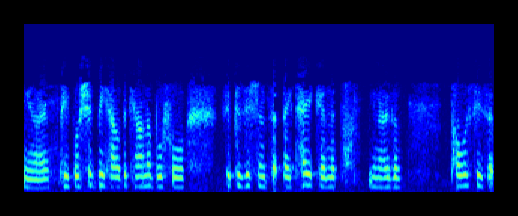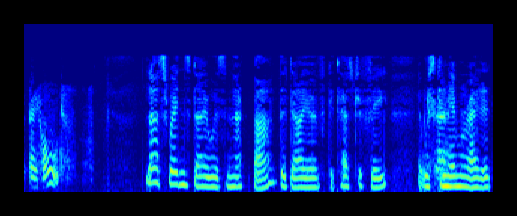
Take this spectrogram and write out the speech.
you know people should be held accountable for the positions that they take and the you know the policies that they hold. Last Wednesday was Nakba, the day of catastrophe. It was commemorated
